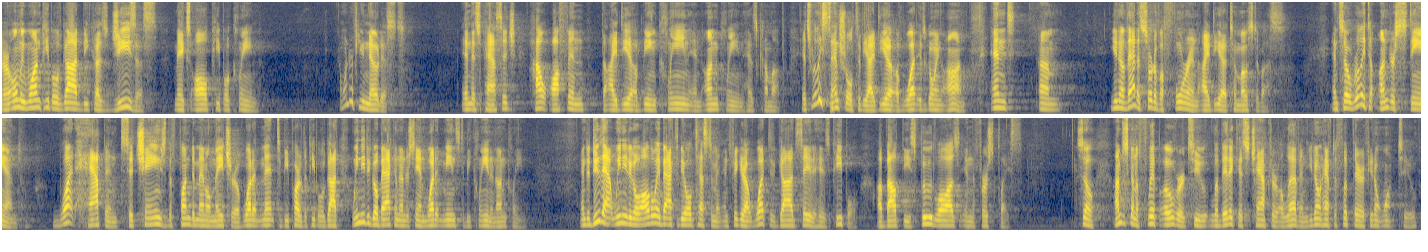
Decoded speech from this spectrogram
There are only one people of God because Jesus makes all people clean. I wonder if you noticed in this passage how often the idea of being clean and unclean has come up. It's really central to the idea of what is going on. And, um, you know, that is sort of a foreign idea to most of us. And so, really, to understand what happened to change the fundamental nature of what it meant to be part of the people of God, we need to go back and understand what it means to be clean and unclean. And to do that, we need to go all the way back to the Old Testament and figure out what did God say to his people about these food laws in the first place. So I'm just going to flip over to Leviticus chapter 11. You don't have to flip there if you don't want to.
